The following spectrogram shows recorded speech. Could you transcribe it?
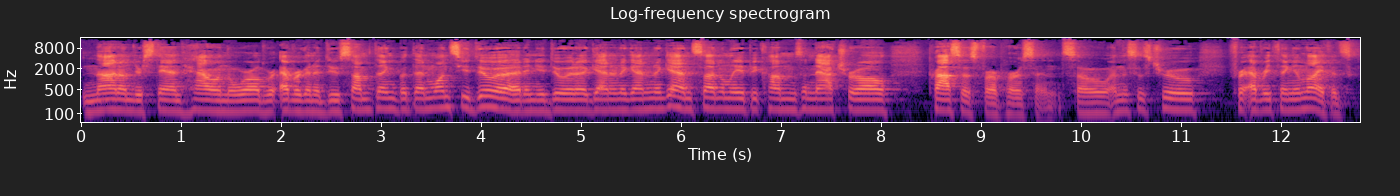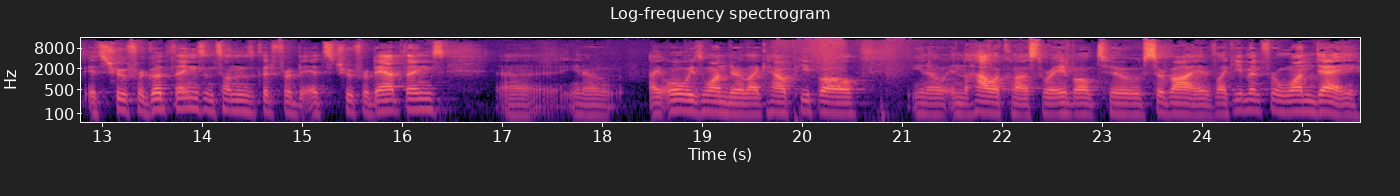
not understand how in the world we're ever going to do something, but then once you do it and you do it again and again and again, suddenly it becomes a natural process for a person. So, and this is true for everything in life. It's it's true for good things, and sometimes good for it's true for bad things. Uh, you know, I always wonder like how people, you know, in the Holocaust were able to survive, like even for one day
